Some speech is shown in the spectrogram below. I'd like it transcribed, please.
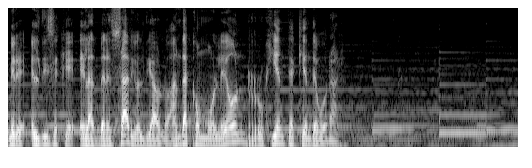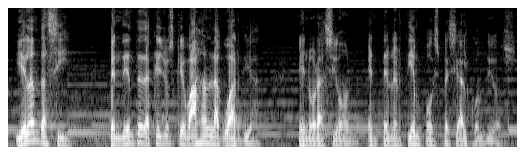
Mire, él dice que el adversario, el diablo, anda como león rugiente a quien devorar. Y él anda así, pendiente de aquellos que bajan la guardia en oración, en tener tiempo especial con Dios.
